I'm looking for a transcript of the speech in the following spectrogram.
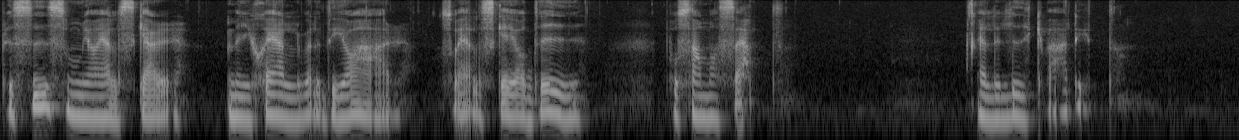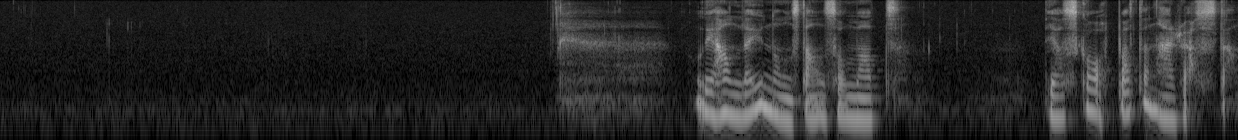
Precis som jag älskar mig själv eller det jag är så älskar jag dig på samma sätt. Eller likvärdigt. Och det handlar ju någonstans om att vi har skapat den här rösten.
